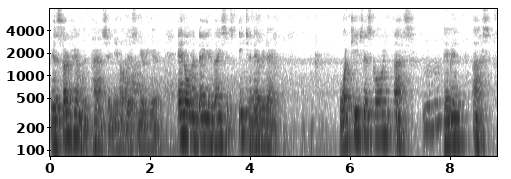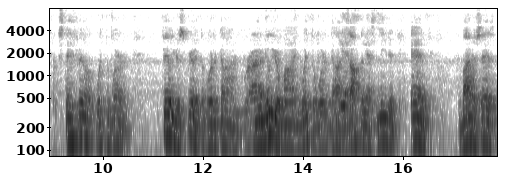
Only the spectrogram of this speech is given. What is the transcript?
Is serve Him with passion. You know, this new year, and on a daily basis, each and every day. What keeps us going? Us. Mhm. Amen. Us. Stay filled with the Word. Fill your spirit, the Word of God. Right. Renew your mind with the Word of God Yes, as often yes. as needed. And the Bible says,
